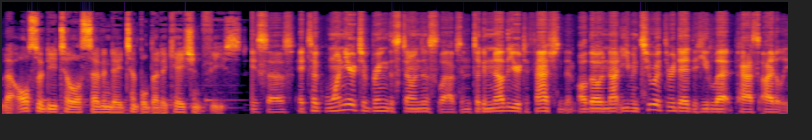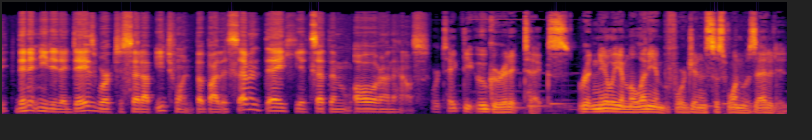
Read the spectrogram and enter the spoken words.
that also detail a seven day temple dedication feast. He says, It took one year to bring the stones and slabs, and it took another year to fashion them, although not even two or three days did he let pass idly. Then it needed a day's work to set up each one, but by the seventh day he had set them all around the house. Or take the Ugaritic texts, written nearly a millennium before Genesis 1 was edited.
